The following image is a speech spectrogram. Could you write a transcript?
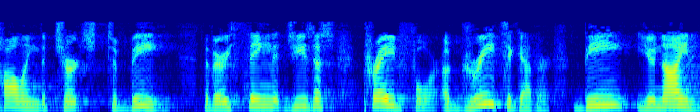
calling the church to be. The very thing that Jesus prayed for. Agree together. Be united.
